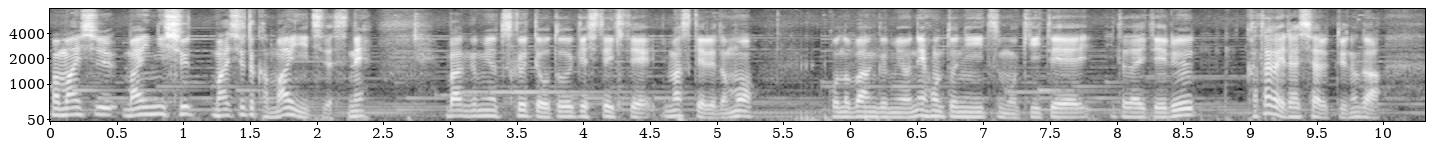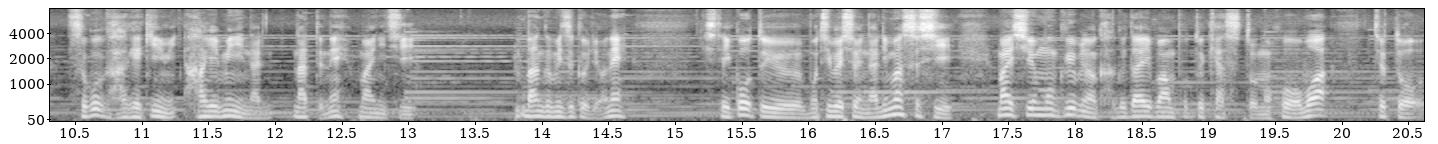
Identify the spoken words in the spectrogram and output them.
まあ、毎週毎日毎週とか毎日ですね番組を作ってお届けしてきていますけれどもこの番組をね本当にいつも聞いていただいている方がいらっしゃるっていうのがすごく励み励みにななってね毎日番組作りをねしていこうというモチベーションになりますし毎週木曜日の拡大版ポッドキャストの方はちょっと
